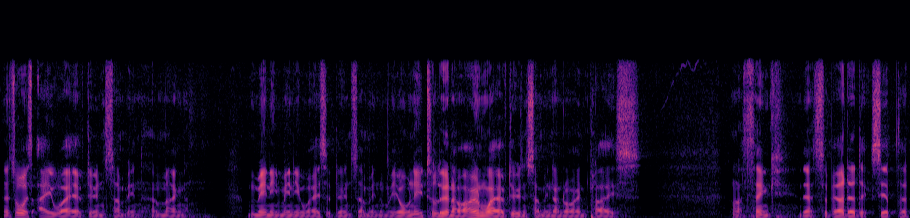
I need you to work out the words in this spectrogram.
There's always a way of doing something among many, many ways of doing something. And we all need to learn our own way of doing something in our own place. And I think that's about it, except that,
